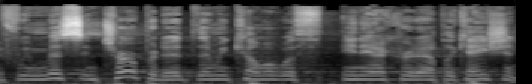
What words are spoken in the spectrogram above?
If we misinterpret it, then we come up with inaccurate application.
